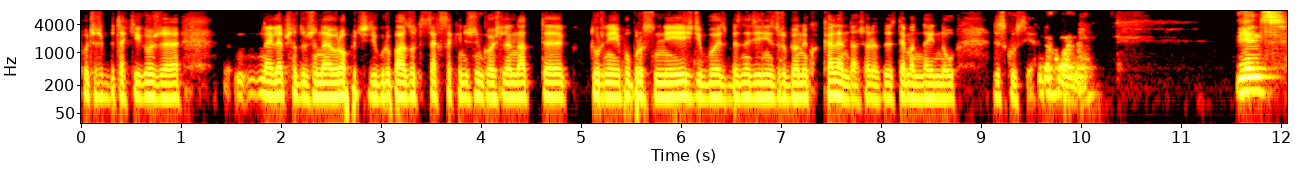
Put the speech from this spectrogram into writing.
Chociażby takiego, że najlepsza drużyna Europy, czyli grupa Azotystach Sakenicznych Goźle na te turnieje po prostu nie jeździ, bo jest beznadziejnie zrobiony kalendarz, ale to jest temat na inną dyskusję. Dokładnie. Więc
